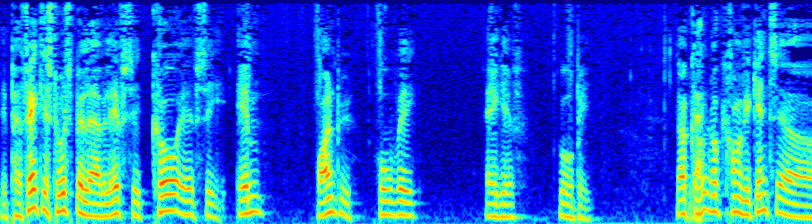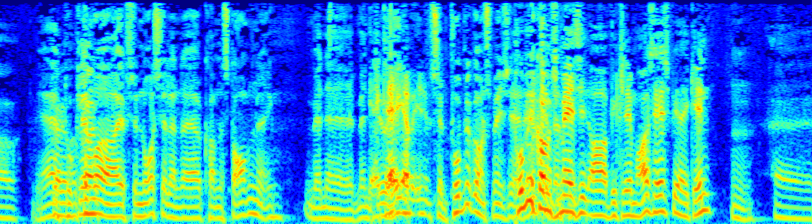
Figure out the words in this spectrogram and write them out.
det perfekte slutspil er vel FCK, FCM, Brøndby, OB, AGF, OB. Nu, Ja. nu kommer vi igen til at... Ja, du glemmer FC Nordsjælland, der er kommet stormende, ikke? Men, øh, men det er jo kan- ikke, jeg- til publikumsmæssigt. det Publikumsmæssigt, og vi glemmer også Esbjerg igen, det. Mm. øh,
